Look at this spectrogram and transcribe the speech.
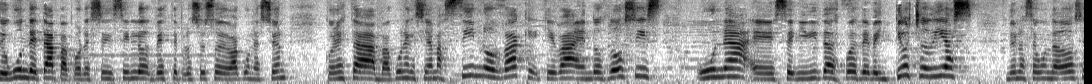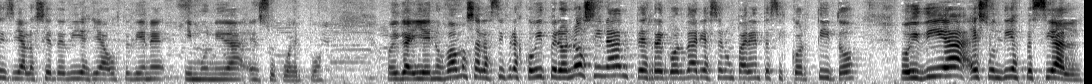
segunda etapa, por así decirlo, de este proceso de vacunación con esta vacuna que se llama Sinovac, que va en dos dosis, una eh, seguidita después de 28 días de una segunda dosis y a los 7 días ya usted tiene inmunidad en su cuerpo. Oiga, y nos vamos a las cifras COVID, pero no sin antes recordar y hacer un paréntesis cortito. Hoy día es un día especial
